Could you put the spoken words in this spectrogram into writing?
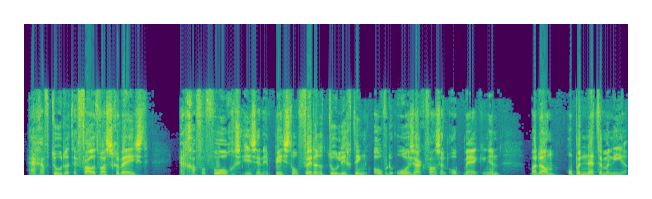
Hij gaf toe dat hij fout was geweest en gaf vervolgens in zijn epistel verdere toelichting over de oorzaak van zijn opmerkingen, maar dan op een nette manier.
